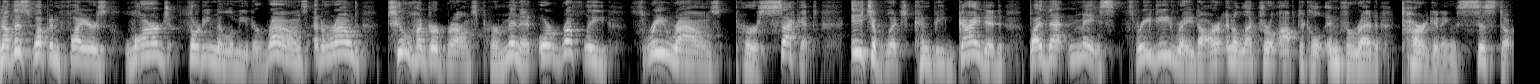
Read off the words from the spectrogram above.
Now, this weapon fires large 30mm rounds at around 200 rounds per minute, or roughly 3 rounds per second, each of which can be guided by that MACE 3D radar and electro optical infrared targeting system.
